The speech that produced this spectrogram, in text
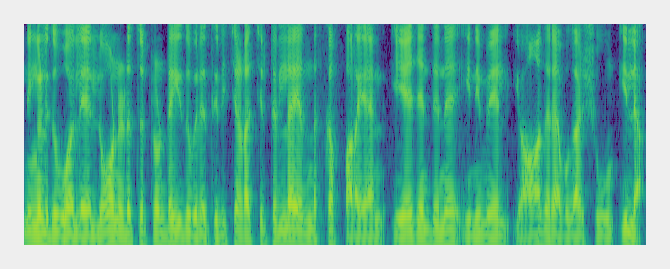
നിങ്ങൾ ഇതുപോലെ ലോൺ എടുത്തിട്ടുണ്ട് ഇതുവരെ തിരിച്ചടച്ചിട്ടില്ല എന്നൊക്കെ പറയാൻ ഏജന്റിന് ഇനിമേൽ യാതൊരു അവകാശവും ഇല്ല.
